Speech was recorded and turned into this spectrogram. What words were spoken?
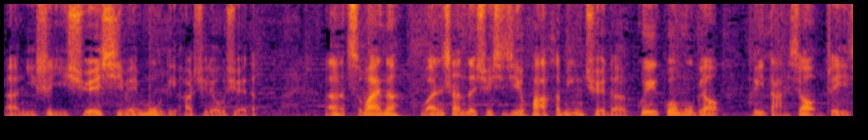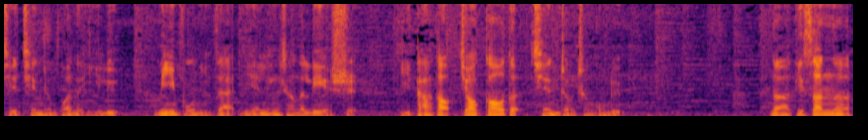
呃，你是以学习为目的而去留学的。呃，此外呢，完善的学习计划和明确的归国目标。可以打消这一些签证官的疑虑，弥补你在年龄上的劣势，以达到较高的签证成功率。那第三呢？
